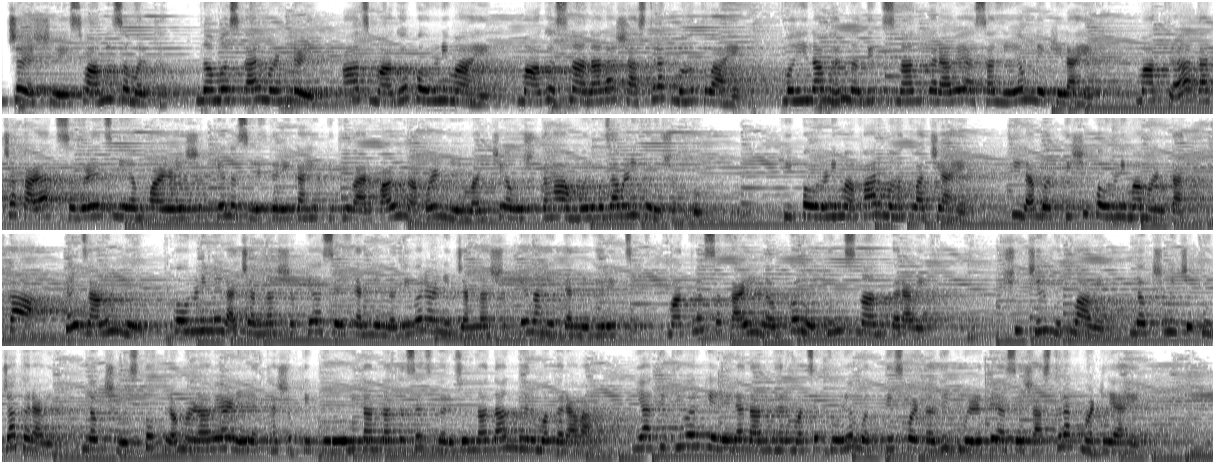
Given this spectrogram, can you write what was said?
जय श्री स्वामी समर्थ. नमस्कार मंडळी आज माघ पौर्णिमा आहे. माघ स्नानाला शास्त्रात महत्त्व आहे. महिनाभर नदीत स्नान करावे असा नियम देखील आहे. मात्र आताच्या काळात सगळेच नियम पाळणे शक्य नसले तरी काही तिथीवार पाळून आपण नियमांची अंशतः अंमलबजावणी करू शकतो. ही पौर्णिमा फार महत्वाची आहे. तिला बत्तीशी पौर्णिमा म्हणतात. का? ते जाणून घेऊ. पौर्णिमेला ज्यांना शक्य असेल त्यांनी नदीवर आणि ज्यांना शक्य नाही त्यांनी घरीच मात्र सकाळी लवकर उठून स्नान करावे. शुचिर व्हावे लक्ष्मीची पूजा करावी. लक्ष्मी स्तोत्र म्हणावे आणि यथाशक्ती पुरोहितांना तसेच गरजूंना दानधर्म करावा. या तिथीवर केलेल्या दानधर्माचे पुण्य बत्तीस पट अधिक मिळते असे शास्त्रात म्हटले आहे.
